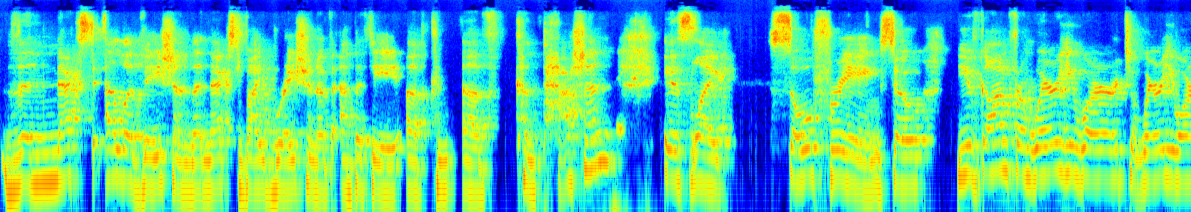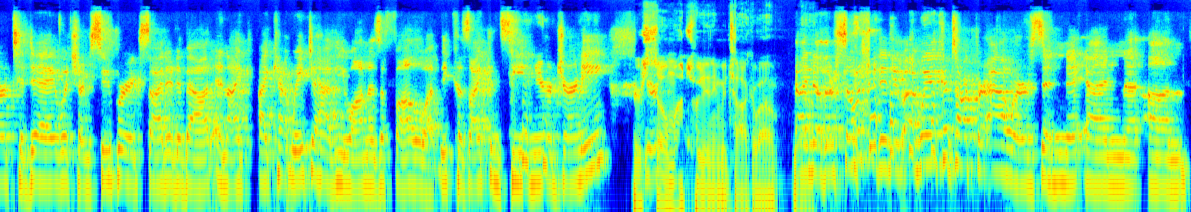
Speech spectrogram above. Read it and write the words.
the next elevation, the next vibration of empathy, of of compassion, is like so freeing. So you've gone from where you were to where you are today, which I'm super excited about. And I, I can't wait to have you on as a follow up because I can see in your journey. There's so much we didn't even talk about. I know there's so much we didn't even, we could talk for hours and and um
